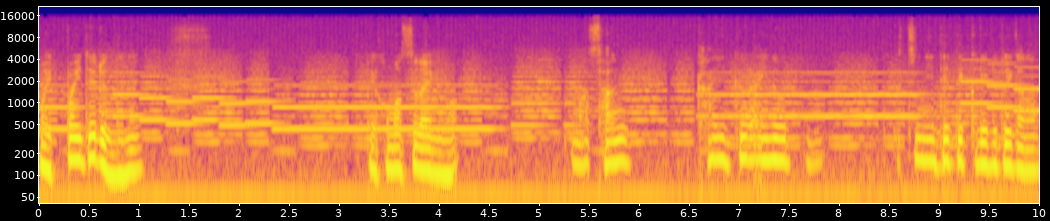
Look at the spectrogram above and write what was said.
まあ、いっぱい出るんでね。ベホマスライムは。まあ、3回ぐらいのうちに出てくれるといいかな。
